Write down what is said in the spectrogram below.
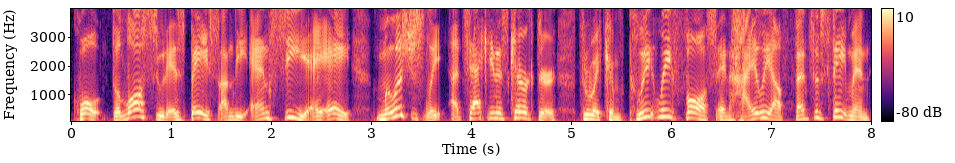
Quote, the lawsuit is based on the NCAA maliciously attacking his character through a completely false and highly offensive statement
